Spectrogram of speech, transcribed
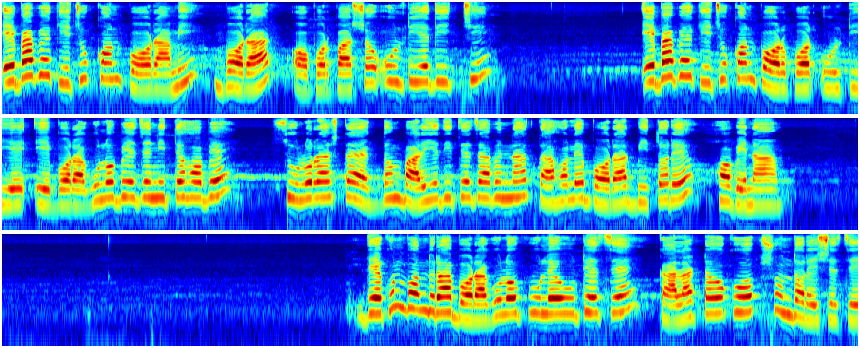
এভাবে কিছুক্ষণ পর আমি বড়ার অপর পাশও উল্টিয়ে দিচ্ছি। এভাবে কিছুক্ষণ পর পর উল্টিয়ে এ বড়াগুলো বেজে নিতে হবে। চুলো রাসটা একদম বাড়িয়ে দিতে যাবেন না, তাহলে বড়ার ভিতরে হবে না। দেখুন বন্ধুরা বড়াগুলো ফুলে উঠেছে। কালারটাও খুব সুন্দর এসেছে।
